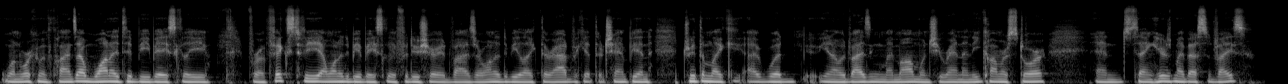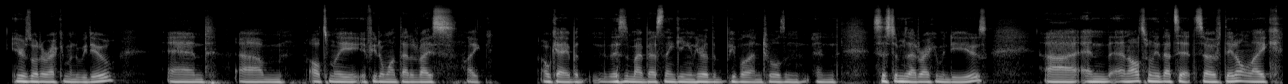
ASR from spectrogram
when working with clients, I wanted to be basically for a fixed fee. I wanted to be basically a fiduciary advisor. I wanted to be like their advocate, their champion, treat them like I would, you know, advising my mom when she ran an e-commerce store and saying, here's my best advice. Here's what I recommend we do. And um, ultimately, if you don't want that advice, like, okay, but this is my best thinking and here are the people and tools and, and systems I'd recommend you use. Uh, and, and ultimately that's it. So if they don't like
